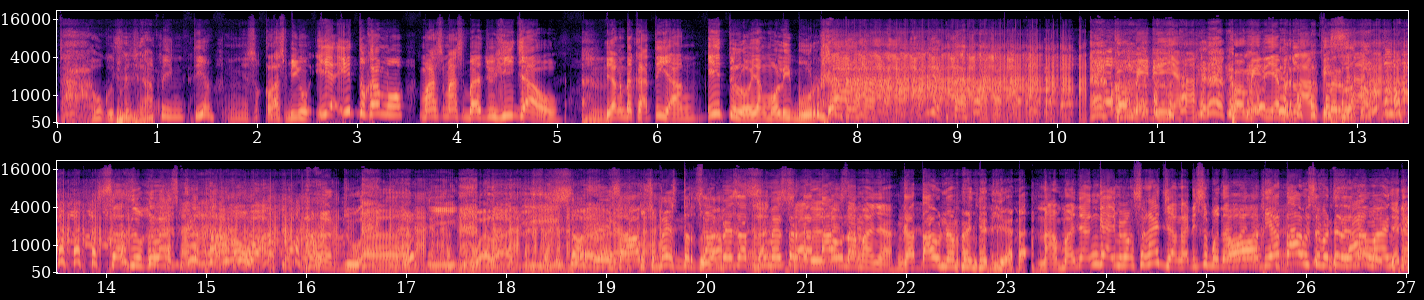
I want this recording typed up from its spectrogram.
Tahu gue juga siapa yang tiang. Sekelas bingung. Iya itu kamu, mas-mas baju hijau. yang dekat tiang, itu loh yang mau libur. komedinya komedinya berlapis. Satu kelas ketawa. Aduh, anjing gua lagi. gua Sampai lagi. satu semester tuh ya. Sampai satu Sa- semester satu nggak tahu semester. namanya, nggak tahu namanya dia. Namanya enggak memang sengaja enggak disebut namanya. Oh, dia tahu sebenarnya Tahu, namanya. Jadi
